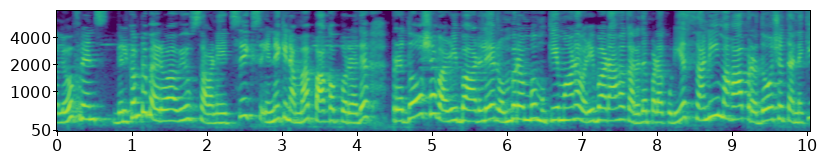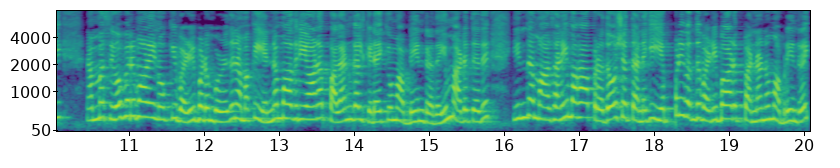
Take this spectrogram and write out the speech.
Hello friends welcome to Bhairava view seven eight six இன்றைக்கி நம்ம பார்க்க போகிறது பிரதோஷ வழிபாடுலே ரொம்ப ரொம்ப முக்கியமான வழிபாடாக கருதப்படக்கூடிய சனி மகா பிரதோஷத்தன்னைக்கு நம்ம சிவபெருமானை நோக்கி வழிபடும் பொழுது நமக்கு என்ன மாதிரியான பலன்கள் கிடைக்கும் அப்படின்றதையும் அடுத்தது இந்த மா சனி மகா பிரதோஷத்தன்னைக்கு எப்படி வந்து வழிபாடு பண்ணணும் அப்படின்ற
